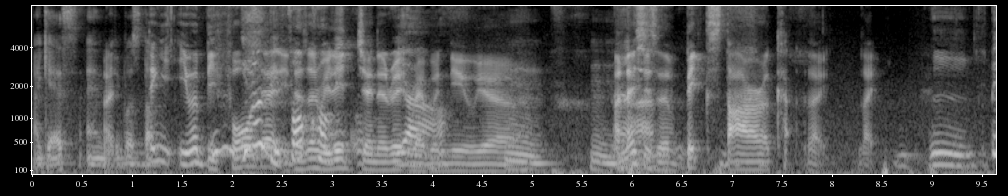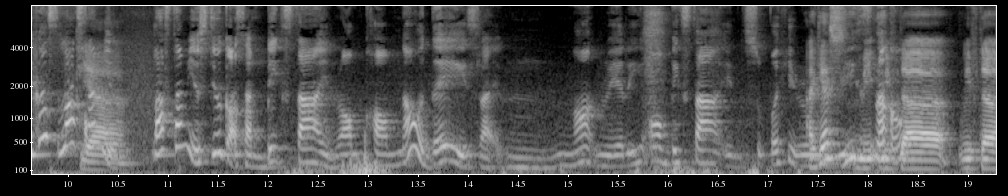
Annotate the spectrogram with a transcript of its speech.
I guess, and I people stop. think even before even that, before it doesn't really generate yeah. revenue. Yeah, Mm, mm. unless it's a big star, like like Mm. Because last time you last time you still got some big star in rom com. Nowadays like mm, not really all big star in superhero. I guess movies with, with the with the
